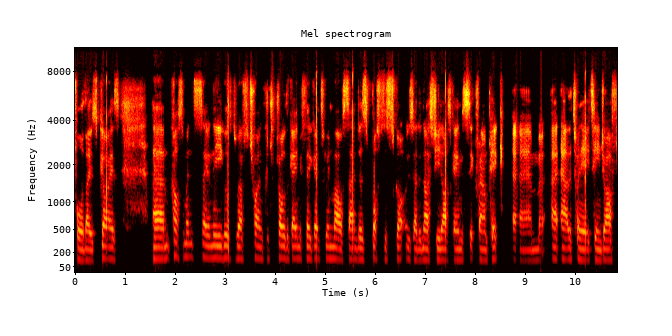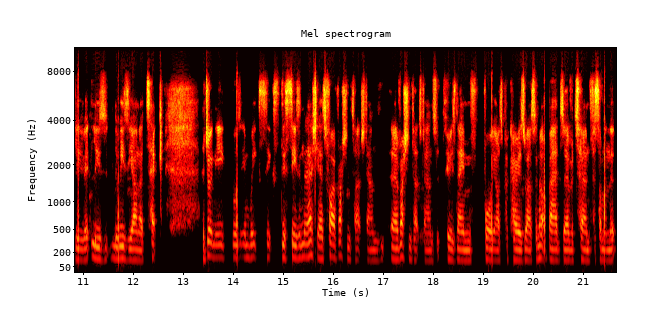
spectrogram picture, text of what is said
for those guys. Um, Carson went to say on the Eagles will have to try and control the game if they go to win. Miles Sanders, Boston Scott, who's had a nice few last games, sixth round pick um, out of the 2018 draft, Louisiana Tech joined the Eagles in Week Six this season, and actually has five rushing touchdowns, uh, rushing touchdowns to his name, four yards per carry as well. So not a bad uh, return for someone that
